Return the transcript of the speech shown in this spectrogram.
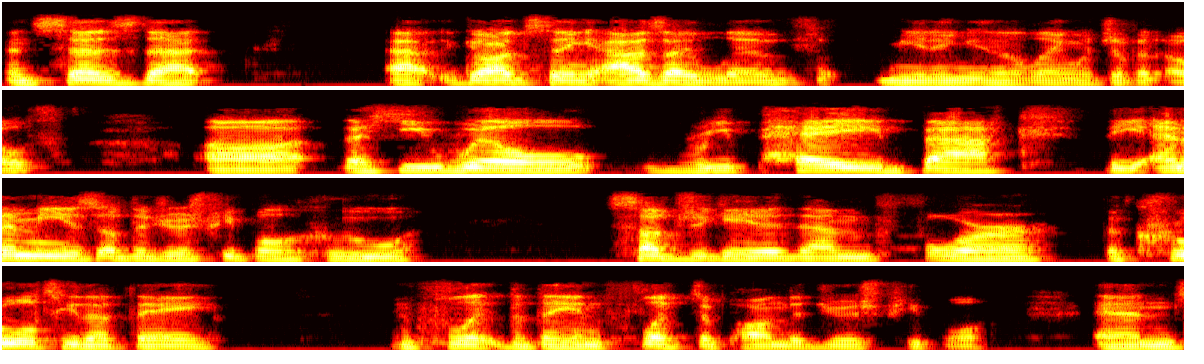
and says that God saying, as I live, meaning in the language of an oath, uh, that he will repay back the enemies of the Jewish people who subjugated them for the cruelty that they inflict that they inflict upon the Jewish people, and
